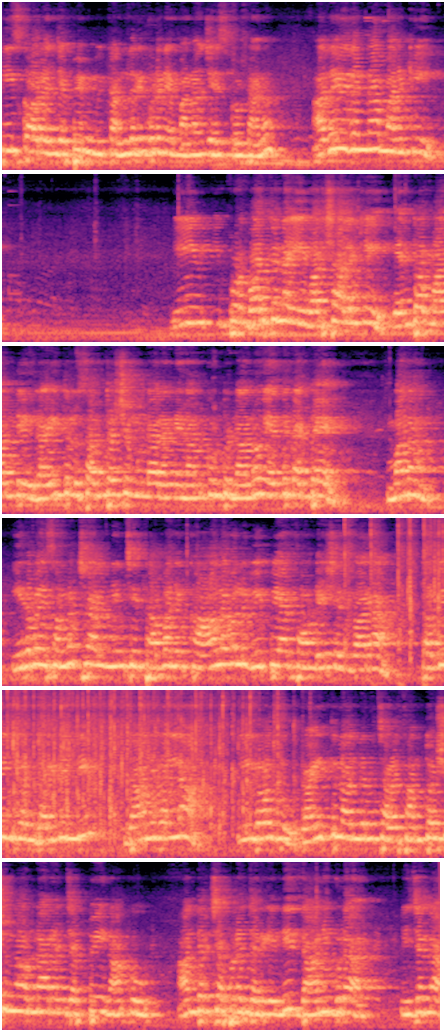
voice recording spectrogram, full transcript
తీసుకోవాలని చెప్పి మీకు అందరికి కూడా నేను మనం చేసుకుంటాను. అదేవిధంగా మనకి ఈ ఇప్పుడు పడుతున్న ఈ వర్షాలకి ఎంతో మంది రైతులు సంతోషంగా ఉండాలని నేను అనుకుంటున్నాను. ఎందుకంటే మనం ఇరవై సంవత్సరాల నుంచి తవ్వని కాలువలు విపిఆర్ ఫౌండేషన్ ద్వారా తవ్వించడం జరిగింది. దానివల్ల ఈరోజు రైతులందరూ చాలా సంతోషంగా ఉన్నారని చెప్పి నాకు అందరు చెప్పడం జరిగింది. దానికి కూడా నిజంగా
